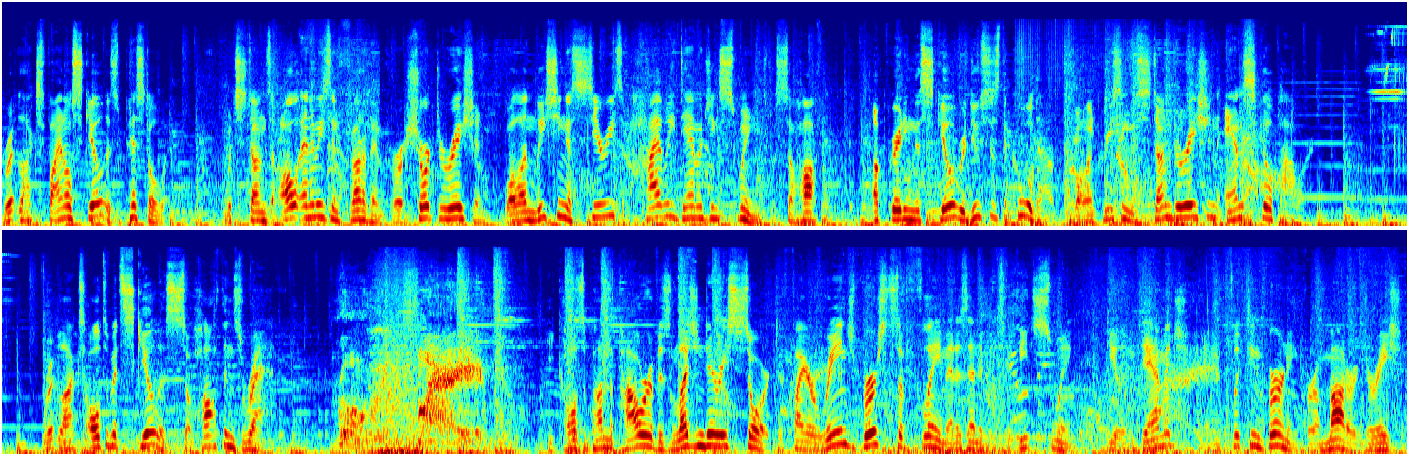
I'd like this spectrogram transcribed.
Rytlock's final skill is Pistol Whip, which stuns all enemies in front of him for a short duration while unleashing a series of highly damaging swings with Sohothin. Upgrading this skill reduces the cooldown while increasing the stun duration and skill power. Rytlock's ultimate skill is Sohothin's Wrath. He calls upon the power of his legendary sword to fire range bursts of flame at his enemies with each swing, dealing damage and inflicting burning for a moderate duration.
